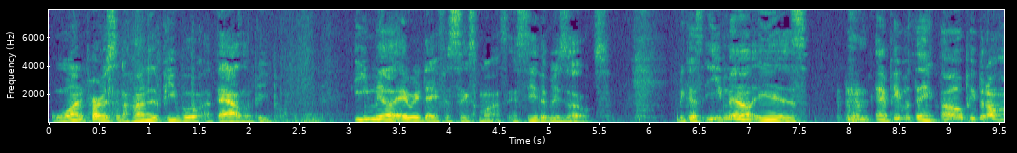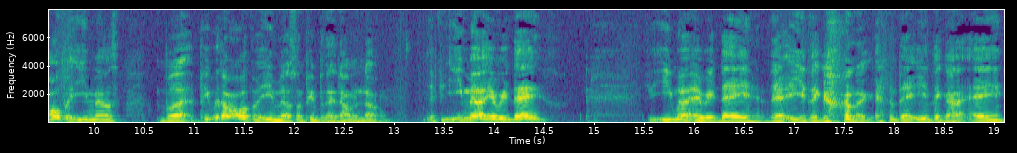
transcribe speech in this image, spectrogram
one person, a hundred people, a thousand people, email every day for six months and see the results. Because email is, and people think, oh, people don't open emails. But people don't open emails from people they don't know. If you email every day, if you email every day, they're either gonna they're either gonna a,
